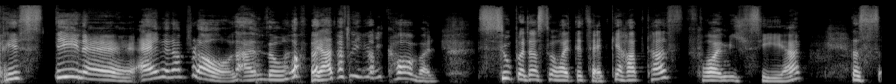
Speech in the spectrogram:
Christine. Einen Applaus. Hallo. Herzlich willkommen. Super, dass du heute Zeit gehabt hast. Freue mich sehr, dass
